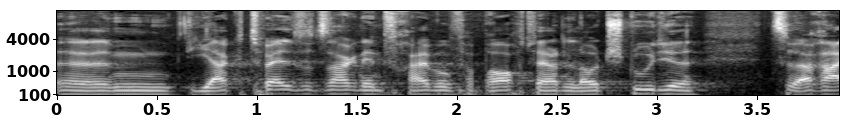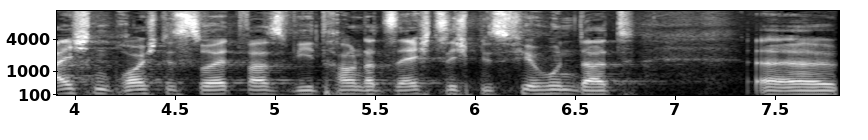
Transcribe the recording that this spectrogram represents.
ähm, die aktuell sozusagen in Freiburg verbraucht werden, laut Studie zu erreichen, bräuchte es so etwas wie 360 bis 400 äh,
